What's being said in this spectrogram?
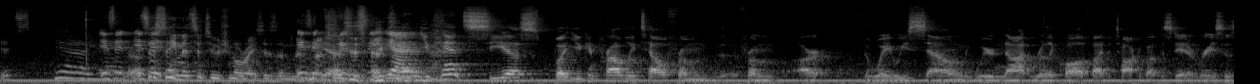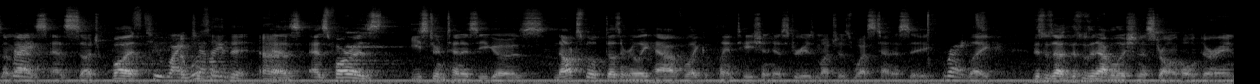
It's yeah. you Is know, it- It's the it- same institutional racism. that is it most Yeah. places cutesy? have. You Yeah. can't you can't see us, but you can probably tell from the, from our the way we sound. We're not really qualified to talk about the state of racism Right. as as such. But It's two white I will say that uh, as as far as Eastern Tennessee goes, Knoxville doesn't really have like a plantation history as much as West Tennessee. Right. Like this was a, this was an abolitionist stronghold during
